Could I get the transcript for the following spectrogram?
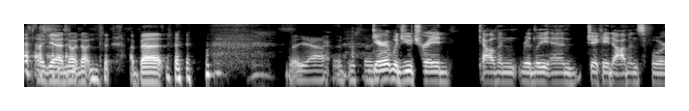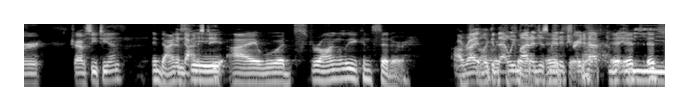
it's like, yeah, no, no, I bet. But yeah, interesting. Garrett, would you trade Calvin Ridley and J.K. Dobbins for Travis Etienne? In Dynasty, In Dynasty? I would strongly consider. All right, look at that. We might have just made a trade happen. It, it's, it's,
